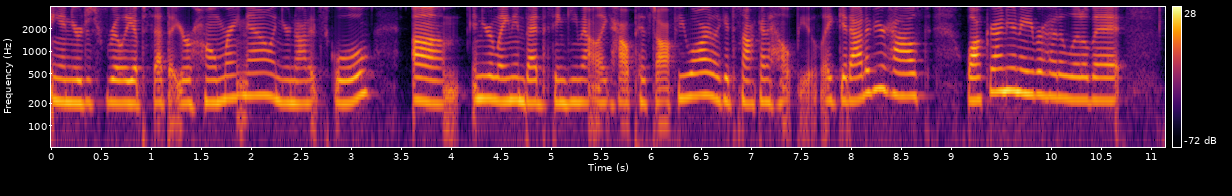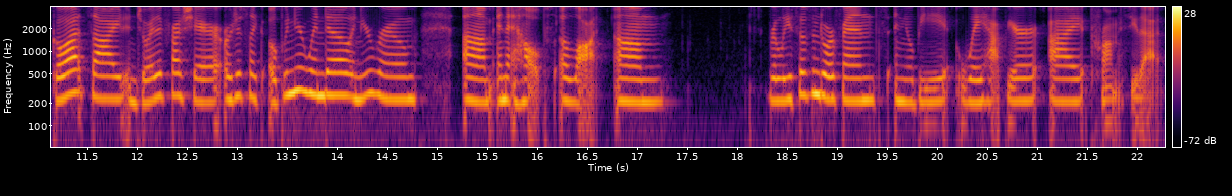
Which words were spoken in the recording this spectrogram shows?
and you're just really upset that you're home right now and you're not at school, um, and you're laying in bed thinking about like how pissed off you are, like it's not gonna help you. Like get out of your house, walk around your neighborhood a little bit, go outside, enjoy the fresh air, or just like open your window in your room, um, and it helps a lot. Um, release those endorphins, and you'll be way happier. I promise you that.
